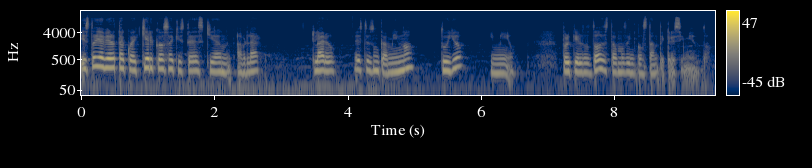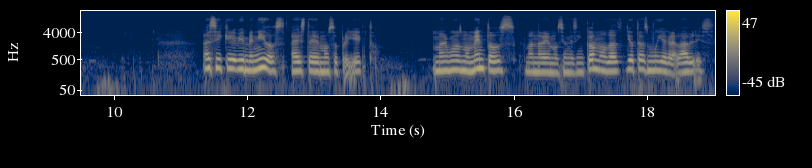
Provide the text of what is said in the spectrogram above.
y estoy abierta a cualquier cosa que ustedes quieran hablar. Claro, este es un camino tuyo y mío, porque los dos estamos en constante crecimiento. Así que bienvenidos a este hermoso proyecto. En algunos momentos van a haber emociones incómodas y otras muy agradables,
